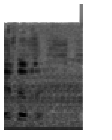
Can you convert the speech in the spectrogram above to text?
Też dobrze.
